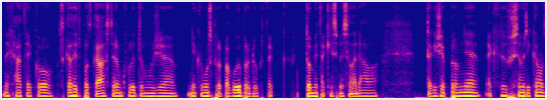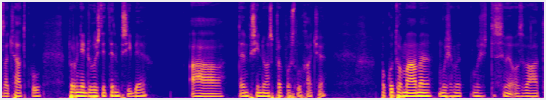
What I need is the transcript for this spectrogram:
nechat jako zkazit podcast jenom kvůli tomu, že někomu zpropaguju produkt, tak to mi taky smysl nedává. Takže pro mě, jak už jsem říkal na začátku, pro mě je důležitý ten příběh a ten přínos pro posluchače. Pokud ho máme, můžeme, můžete si mi ozvat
